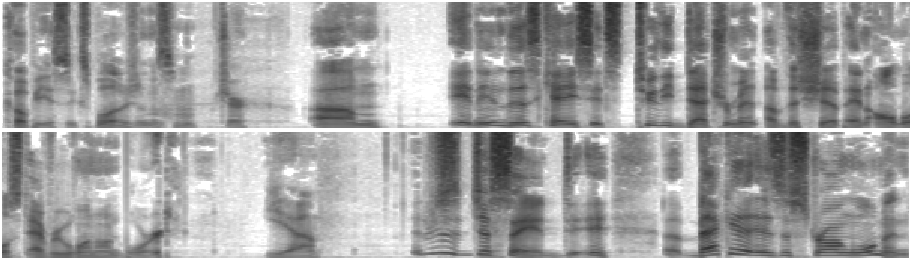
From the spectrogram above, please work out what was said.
copious explosions. sure. Um, and in this case, it's to the detriment of the ship and almost everyone on board. Yeah. Just, just saying, uh, Beka is a strong woman,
